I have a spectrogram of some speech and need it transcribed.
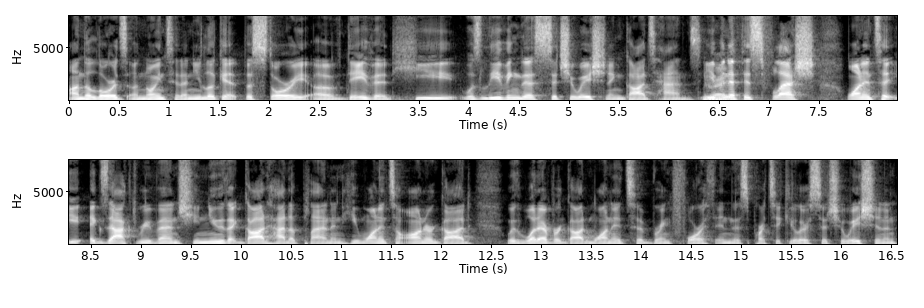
on the Lord's anointed. And you look at the story of David, he was leaving this situation in God's hands. Even Right. if his flesh wanted to exact revenge, he knew that God had a plan and he wanted to honor God with whatever God wanted to bring forth in this particular situation. And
